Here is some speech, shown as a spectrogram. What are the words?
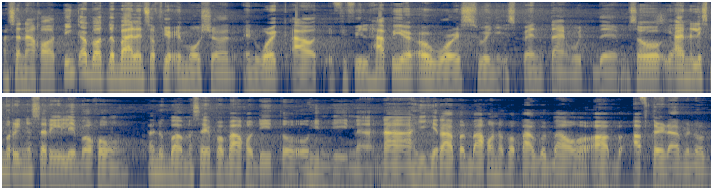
asan ako? Think about the balance of your emotion and work out if you feel happier or worse when you spend time with them. So, i-analyze mo rin yung sarili mo kung ano ba, masaya pa ba ako dito o hindi na. Nahihirapan ba ako, napapagod ba ako after namin mag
